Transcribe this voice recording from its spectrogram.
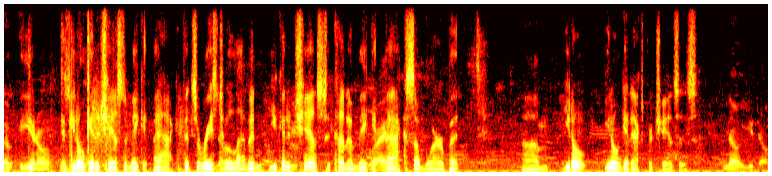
uh, you know, because you don't get a chance to make it back. If it's a race to eleven, you get a chance to kind of make it back somewhere, but um, you don't you don't get extra chances. no, you don't.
